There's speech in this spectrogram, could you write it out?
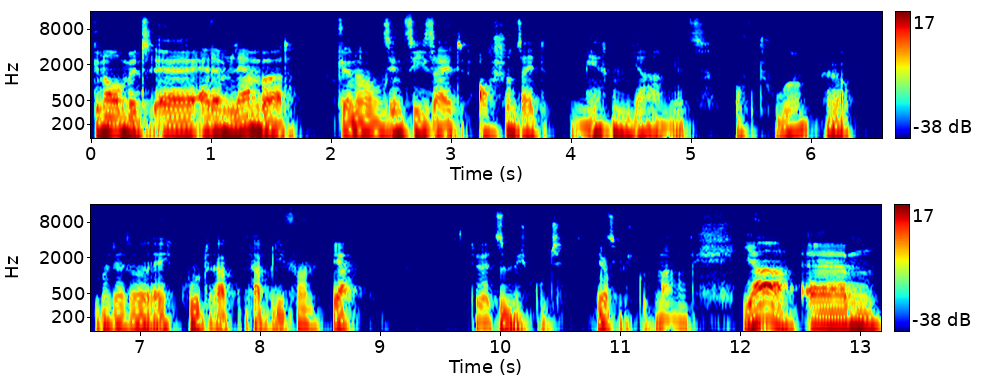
Genau, mit äh, Adam Lambert Genau. sind sie seit auch schon seit mehreren Jahren jetzt auf Tour. Ja. Und der soll echt gut ab, abliefern. Ja. Der wird ziemlich gut. Ja. Ziemlich gut machen. Ja, ähm,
